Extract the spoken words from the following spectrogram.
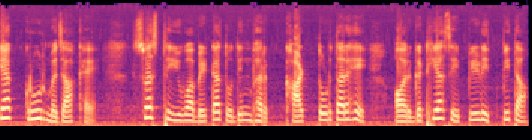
क्या क्रूर मज़ाक है? स्वस्थ युवा बेटा तो दिन भर खाट तोड़ता रहे और गठिया से पीड़ित पिता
